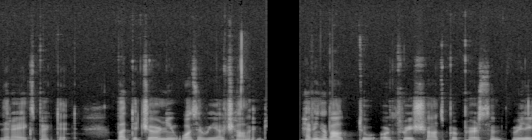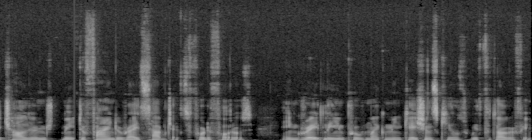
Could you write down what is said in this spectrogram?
than I expected, but the journey was a real challenge. Having about two or three shots per person really challenged me to find the right subjects for the photos and greatly improved my communication skills with photography.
